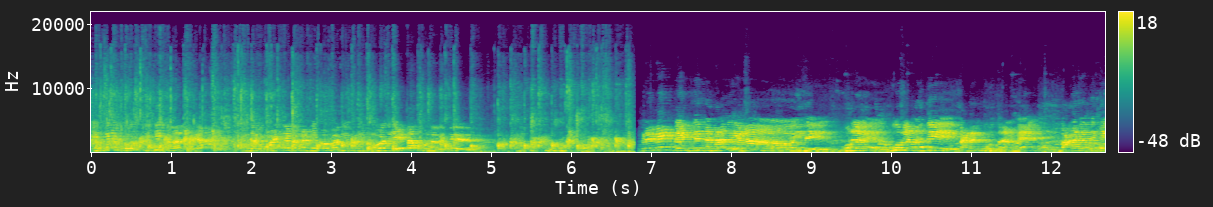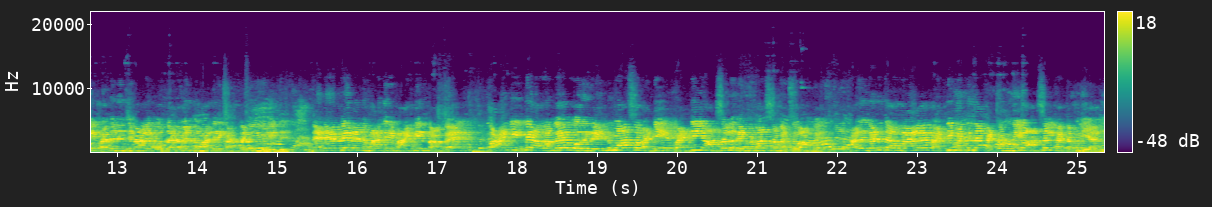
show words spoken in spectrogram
எங்கேயும் போய் சிக்கிக்கிறாங்க இந்த பாயிண்ட கண்டிப்பா பதிவு பண்ணிக்கணும் லேட்டா சொன்னதுக்கு பிரைவேட் பேங்க் இந்த மாதிரி எல்லாம் இது உள்ள ஊர்ல வந்து கடன் கொடுக்குறாங்க வாரத்துக்கு பதினஞ்சு நாளைக்கு ஒரு தடவை இந்த மாதிரி கட்டணும்னு சொல்லிட்டு நிறைய பேர் அந்த மாதிரி வாங்கியிருக்காங்க வாங்கிட்டு அவங்க ஒரு ரெண்டு மாசம் வட்டி வட்டியும் அசலும் ரெண்டு மாசம் கட்டுவாங்க அதுக்கடுத்து அவங்களால வட்டி மட்டும்தான் கட்ட முடியும் அசல் கட்ட முடியாது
